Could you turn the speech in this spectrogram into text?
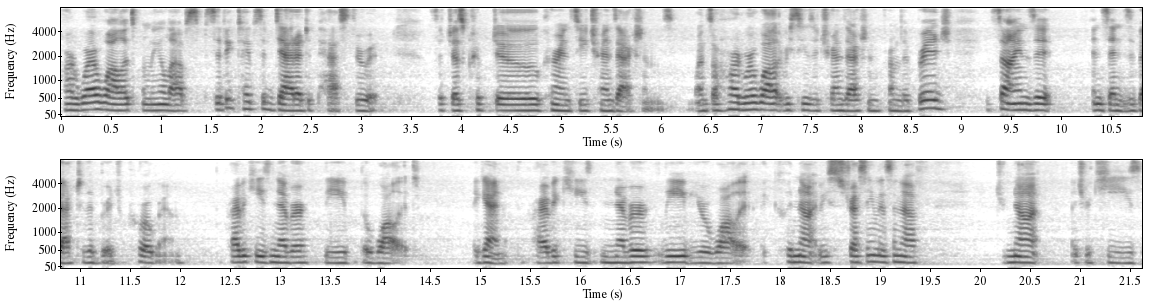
Hardware wallets only allow specific types of data to pass through it, such as cryptocurrency transactions. Once a hardware wallet receives a transaction from the bridge, it signs it and sends it back to the bridge program. The private keys never leave the wallet. Again, the private keys never leave your wallet. I could not be stressing this enough. Do not let your keys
